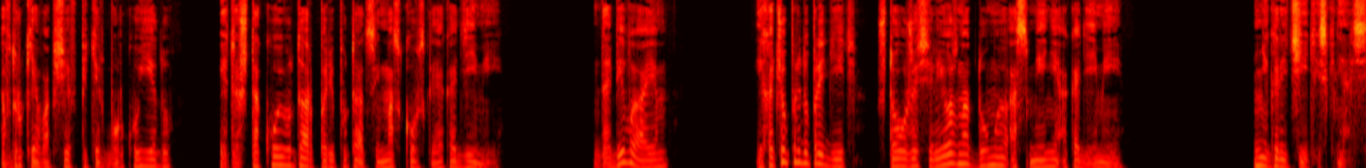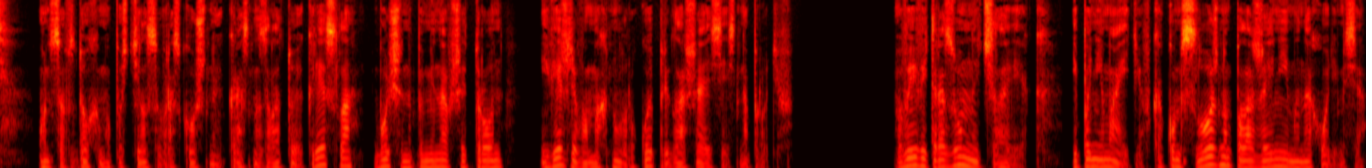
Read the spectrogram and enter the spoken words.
А вдруг я вообще в Петербург уеду? Это ж такой удар по репутации Московской академии. Добиваем. И хочу предупредить, что уже серьезно думаю о смене академии. Не горячитесь, князь. Он со вздохом опустился в роскошное красно-золотое кресло, больше напоминавшее трон, и вежливо махнул рукой, приглашая сесть напротив. «Вы ведь разумный человек и понимаете, в каком сложном положении мы находимся.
